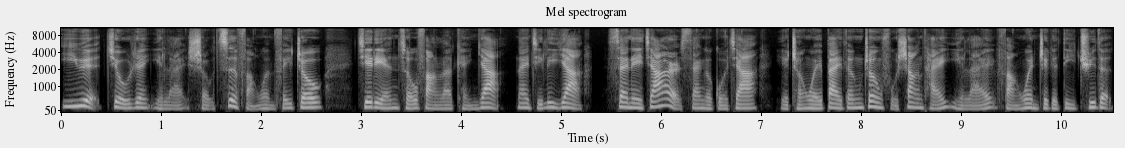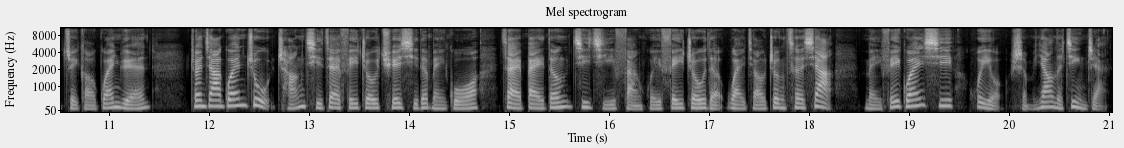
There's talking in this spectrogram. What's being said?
一月就任以来首次访问非洲，接连走访了肯亚、奈及利亚、塞内加尔三个国家，也成为拜登政府上台以来访问这个地区的最高官员。专家关注长期在非洲缺席的美国，在拜登积极返回非洲的外交政策下，美非关系会有什么样的进展？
